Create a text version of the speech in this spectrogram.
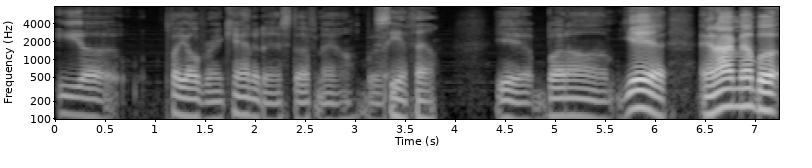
he uh play over in Canada and stuff now. But CFL. Yeah, but um yeah, and I remember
